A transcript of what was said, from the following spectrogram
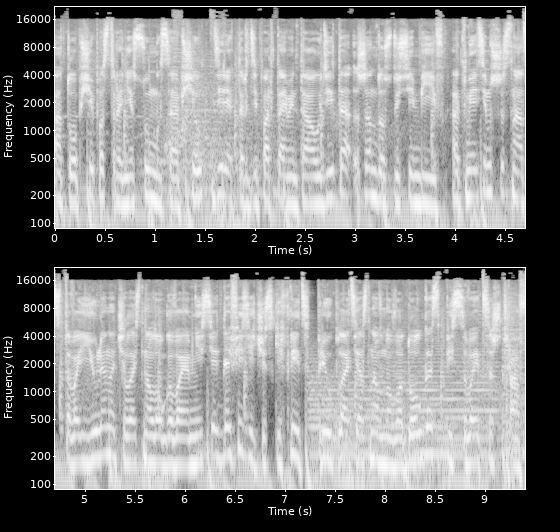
от общей по стране суммы, сообщил директор департамента аудита Жандос Дусембиев. Отметим, 16 июля началась налоговая амнистия для физических лиц. При уплате основного долга списывается штраф.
